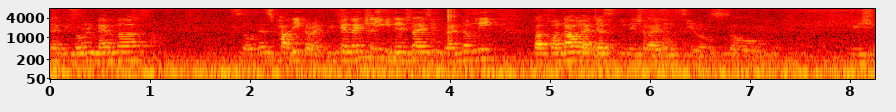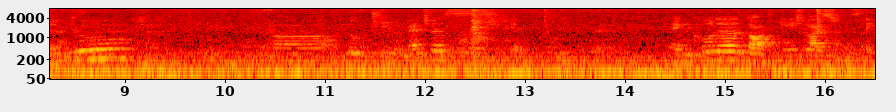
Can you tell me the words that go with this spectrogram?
that we don't remember. So that's partly correct. You can actually initialize it randomly, but for now we're just initializing zeros. So we should do uh, look through the matches. Encoder dot initialize state.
